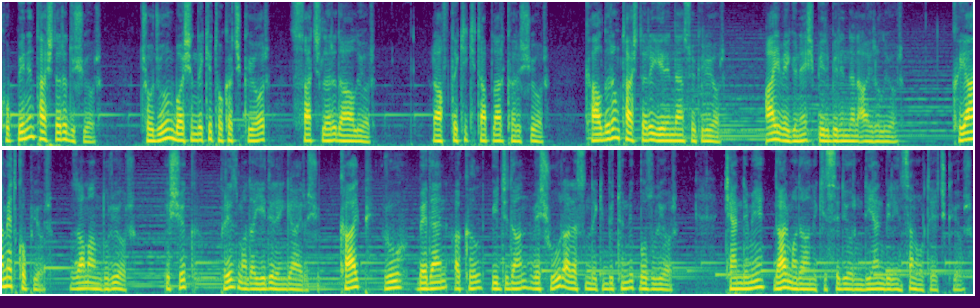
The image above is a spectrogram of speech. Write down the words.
Kubbenin taşları düşüyor. Çocuğun başındaki toka çıkıyor, saçları dağılıyor. Raftaki kitaplar karışıyor. Kaldırım taşları yerinden sökülüyor. Ay ve güneş birbirinden ayrılıyor. Kıyamet kopuyor. Zaman duruyor. Işık prizmada yedi rengi ayrışıyor. Kalp, ruh, beden, akıl, vicdan ve şuur arasındaki bütünlük bozuluyor. Kendimi darmadağınık hissediyorum diyen bir insan ortaya çıkıyor.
